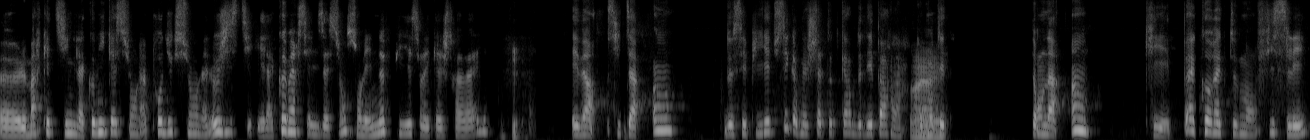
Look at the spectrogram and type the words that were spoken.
euh, le marketing, la communication, la production, la logistique et la commercialisation sont les neuf piliers sur lesquels je travaille. Et eh bien, si tu as un de ces piliers, tu sais, comme le château de cartes de départ, là, tu en as un qui n'est pas correctement ficelé,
